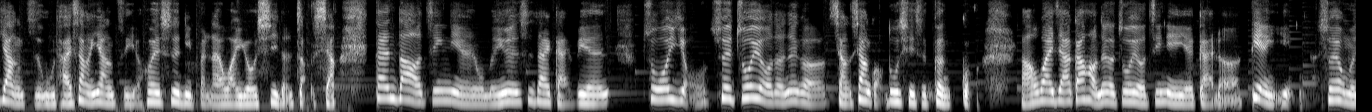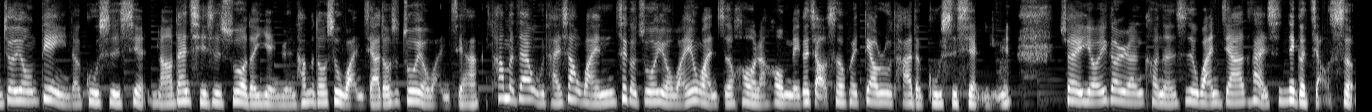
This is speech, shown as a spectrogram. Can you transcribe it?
样子，舞台上的样子也会是你本来玩游戏的长相。但到今年，我们因为是在改编桌游，所以桌游的那个想象广度其实更广。然后外加刚好那个桌游今年也改了电影，所以我们就用电影的故事线。然后但其实所有的演员他们都是玩家，都是桌游玩家。他们在舞台上玩这个桌游玩一玩之后，然后每个角色会掉入他的故事线里面，所以有一个。个人可能是玩家，他也是那个角色，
